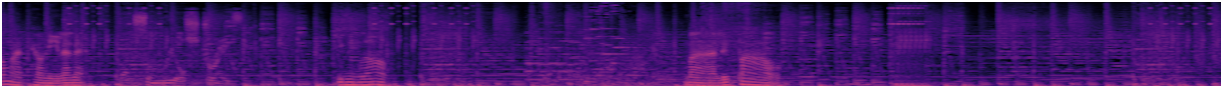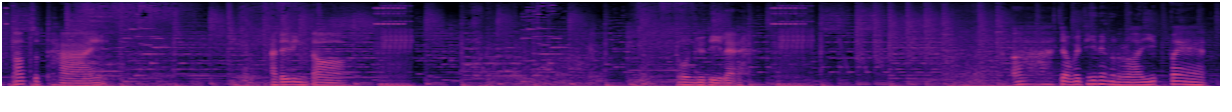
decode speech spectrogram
ต้องมาแถวนี้แล้วแหละอีกหนึ่งรอบ มาหรือเปล่า รอบสุดท้ายอะได้ดิงต่อ โดนอยู่ดีแหละอ่าจะไปที่ 128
